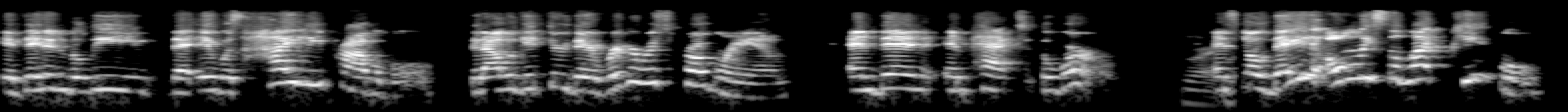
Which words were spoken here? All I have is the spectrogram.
if they didn't believe that it was highly probable that I would get through their rigorous program and then impact the world. Right. And so they only select people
